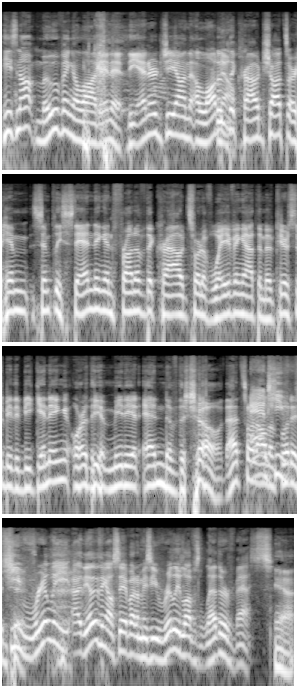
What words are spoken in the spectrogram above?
he's not moving a lot in it. The energy on a lot of No. the crowd shots are him simply standing in front of the crowd, sort of waving at them. It appears to be the beginning or the immediate end of the show. That's what all And the he footage he is. really uh, the other thing I'll say about him is he really loves leather vests. Yeah,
